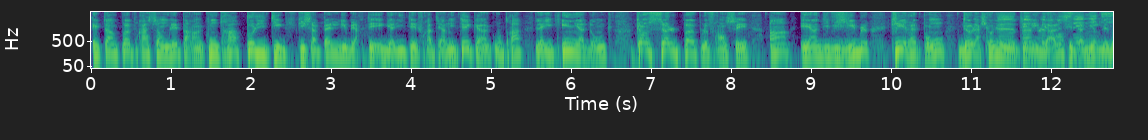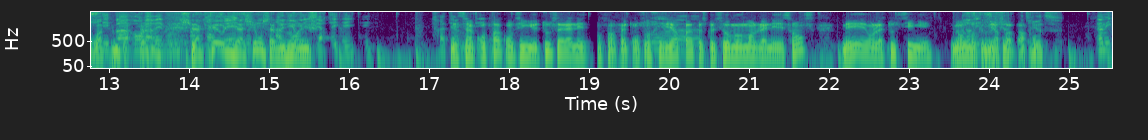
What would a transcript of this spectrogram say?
est un peuple rassemblé par un contrat politique qui s'appelle liberté, égalité, fraternité, qui est un contrat laïque. Il n'y a donc qu'un seul peuple français, un et indivisible, qui répond de la communauté légale, c'est-à-dire des droits que nous partageons. La créolisation, ça veut dire une liberté, fraternité. c'est un contrat qu'on signe tous à la naissance, en fait. On s'en Oui, souvient voilà. pas parce que c'est au moment de la naissance, mais on l'a tous signé. Mais on s'en souvient pas, par contre. Non mais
